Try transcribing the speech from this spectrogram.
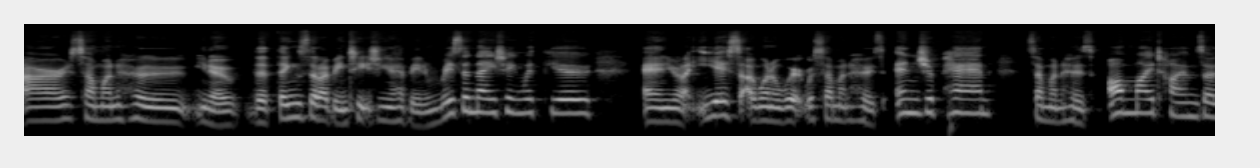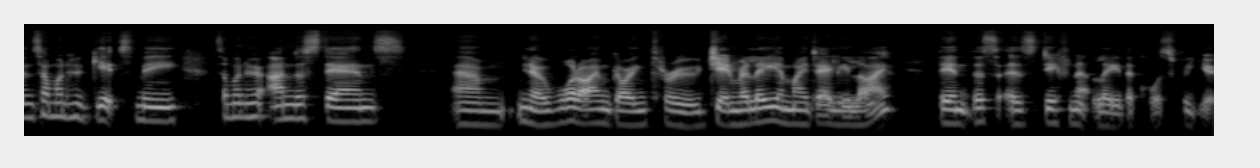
are someone who, you know, the things that I've been teaching you have been resonating with you, and you're like, yes, I want to work with someone who's in Japan, someone who's on my time zone, someone who gets me, someone who understands, um, you know, what I'm going through generally in my daily life, then this is definitely the course for you.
